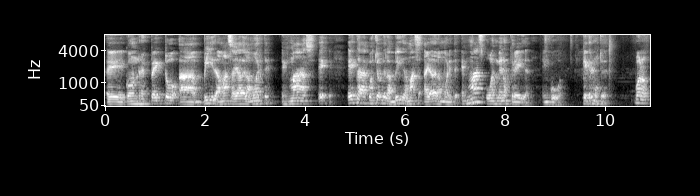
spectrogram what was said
eh, con respecto a vida más allá de la muerte? ¿Es más, eh, esta cuestión de la vida más allá de la muerte, ¿es más o es menos creída en Cuba? ¿Qué creen ustedes? Bueno,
